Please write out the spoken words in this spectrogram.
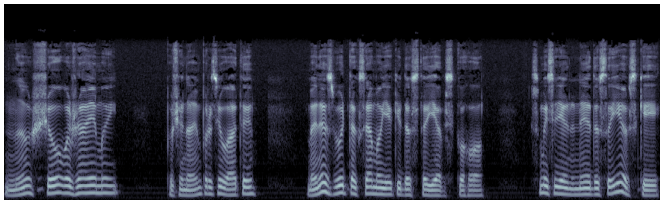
Ну, що, вважаємий, починаємо працювати. Мене звуть так само, як і Достоєвського. В смислі не Достоєвський,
